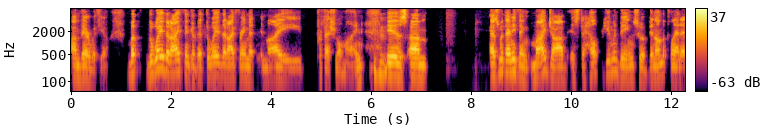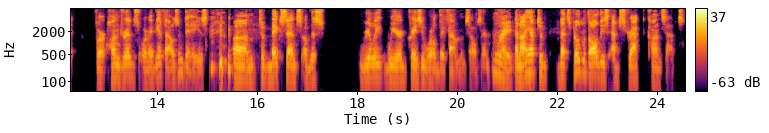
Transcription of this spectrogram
I'm there with you. But the way that I think of it, the way that I frame it in my professional mind, Mhm. is um, as with anything, my job is to help human beings who have been on the planet for hundreds or maybe a thousand days um, to make sense of this really weird, crazy world they found themselves in. Right. And I have to that's filled with all these abstract concepts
